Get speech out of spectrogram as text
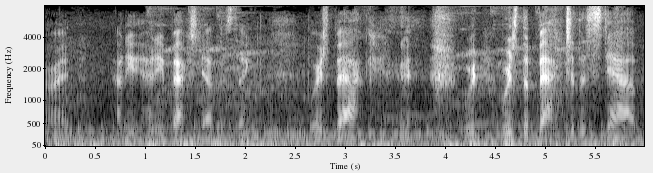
Alright. How do you how do you backstab this thing? Where's back? Where, where's the back to the stab?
